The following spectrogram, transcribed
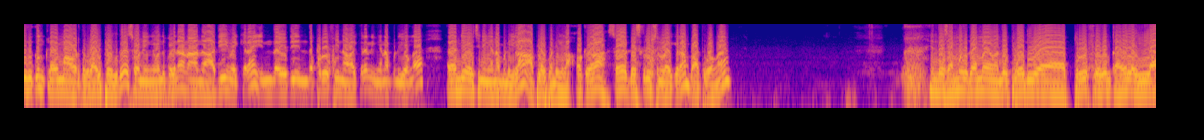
இதுக்கும் கிளைம் ஆகிறதுக்கு வாய்ப்பு இருக்குது. ஸோ நீங்கள் வந்து பார்த்தீங்கன்னா நான் அதையும் வைக்கிறேன். இந்த இது இந்த ப்ரூஃபையும் நான் வைக்கிறேன். நீங்கள் என்ன பண்ணிக்கோங்க ரெண்டையும் வச்சு நீங்கள் என்ன பண்ணிக்கலாம் அப்ளை பண்ணிக்கலாம். ஓகேவா ஸோ டிஸ்கிரிப்ஷனில் வைக்கிறேன். பார்த்துக்கோங்க இந்த சமூக வந்து போதிய ப்ரூஃப் எதுவும் கையில் இல்லை.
